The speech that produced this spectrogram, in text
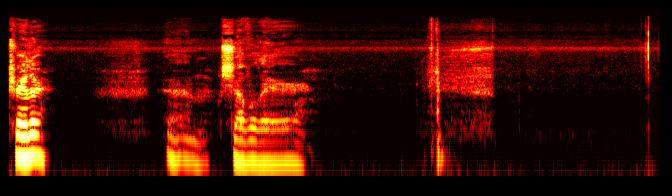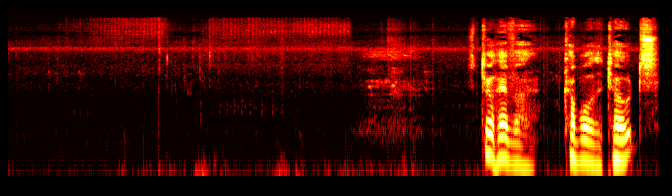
trailer. Um, shovel there. Still have a couple of the totes,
